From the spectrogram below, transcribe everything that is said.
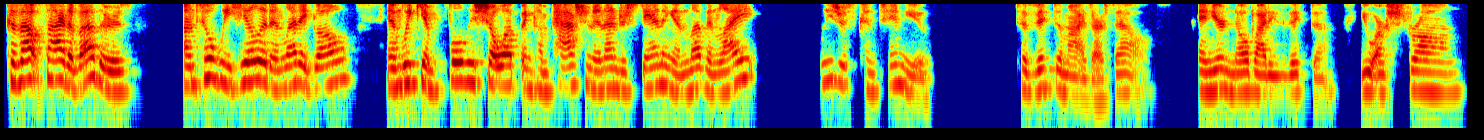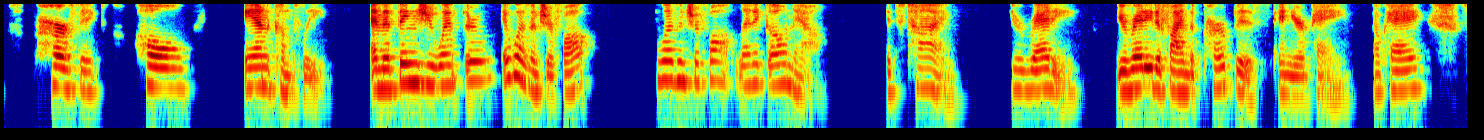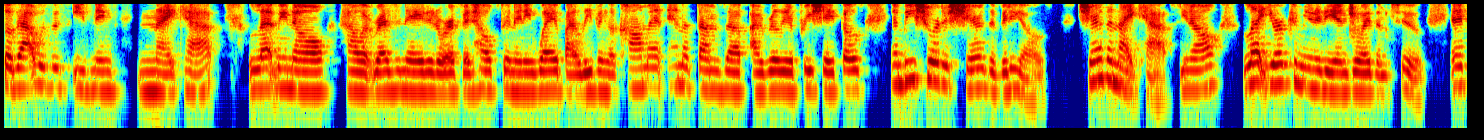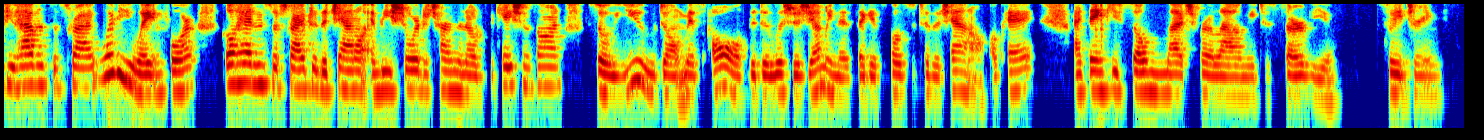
Because outside of others, until we heal it and let it go, and we can fully show up in compassion and understanding and love and light, we just continue to victimize ourselves. And you're nobody's victim. You are strong, perfect, whole, and complete. And the things you went through, it wasn't your fault. It wasn't your fault. Let it go now. It's time. You're ready. You're ready to find the purpose in your pain. Okay, so that was this evening's nightcap. Let me know how it resonated or if it helped in any way by leaving a comment and a thumbs up. I really appreciate those. And be sure to share the videos share the nightcaps, you know, let your community enjoy them too. And if you haven't subscribed, what are you waiting for? Go ahead and subscribe to the channel and be sure to turn the notifications on so you don't miss all the delicious yumminess that gets posted to the channel, okay? I thank you so much for allowing me to serve you. Sweet dreams.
